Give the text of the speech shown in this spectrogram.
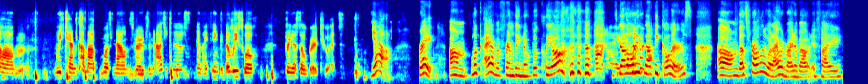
um, we can come up with nouns, verbs, and adjectives. And I think Elise will bring us over to it. Yeah, right. Um, look, I have a friendly notebook, Cleo. Oh, it's got all these happy colors. Um, that's probably what I would write about if I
